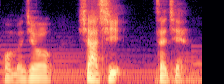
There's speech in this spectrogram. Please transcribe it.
我们就下期再见。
